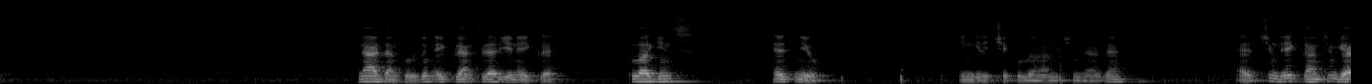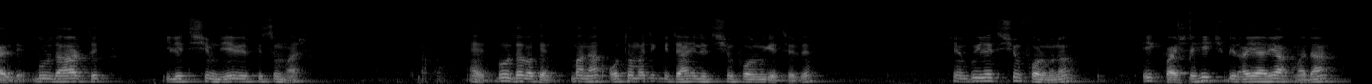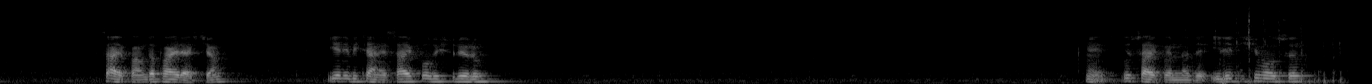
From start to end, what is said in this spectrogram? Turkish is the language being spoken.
Nereden kurdum? Eklentiler yeni ekle. Plugins add new. İngilizce kullanan için nerede? Evet şimdi eklentim geldi. Burada artık iletişim diye bir kısım var. Evet burada bakın bana otomatik bir tane iletişim formu getirdi. Şimdi bu iletişim formunu ilk başta hiçbir ayar yapmadan sayfamda paylaşacağım. Yeni bir tane sayfa oluşturuyorum. Evet bu sayfanın adı iletişim olsun.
